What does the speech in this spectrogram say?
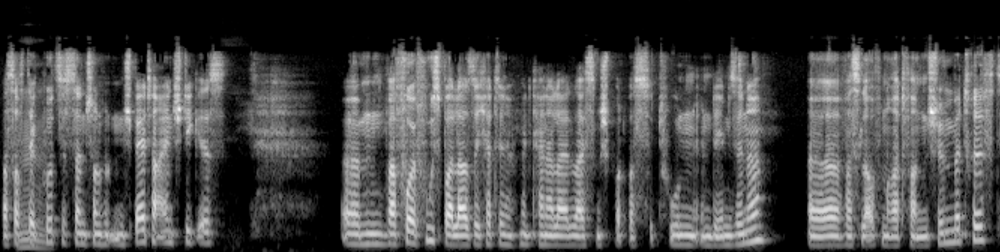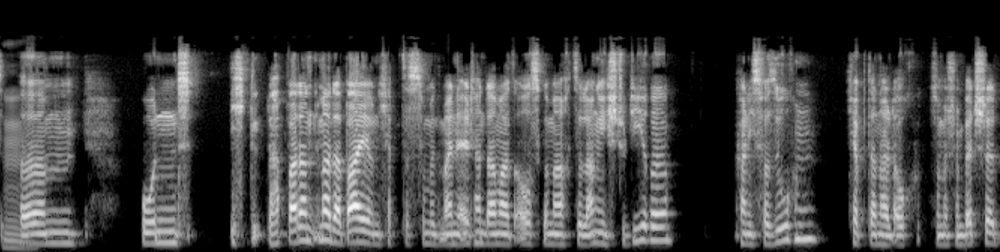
was auf mhm. der Kurzdistanz schon ein später Einstieg ist. Ähm, war vorher Fußballer, also ich hatte mit keinerlei Leistungssport was zu tun in dem Sinne, äh, was Laufen, Radfahren und Schwimmen betrifft. Mhm. Ähm, und ich hab, war dann immer dabei und ich habe das so mit meinen Eltern damals ausgemacht, solange ich studiere, kann ich es versuchen. Ich habe dann halt auch zum Beispiel einen Bachelor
